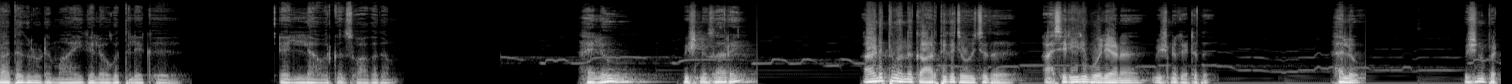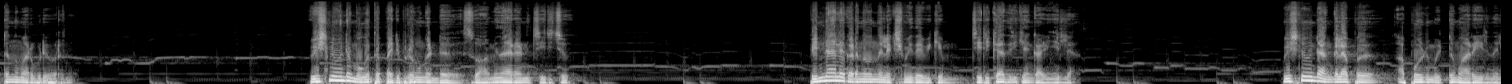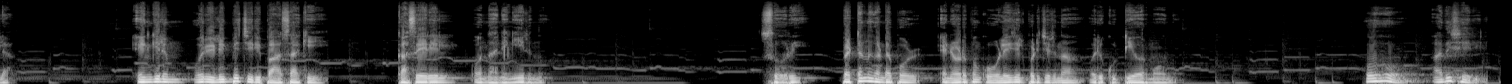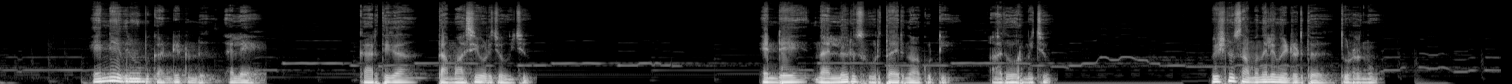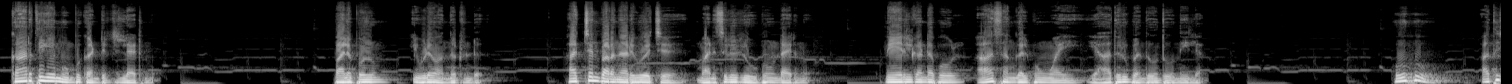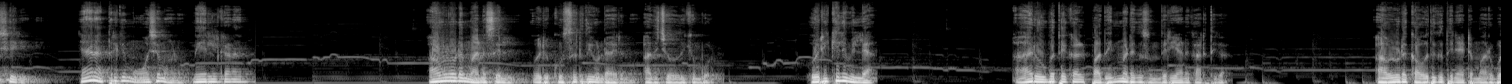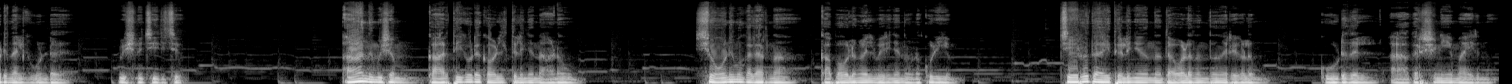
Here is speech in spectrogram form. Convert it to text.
കഥകളുടെ മായിക ലോകത്തിലേക്ക് എല്ലാവർക്കും സ്വാഗതം. ഹലോ വിഷ്ണു സാറേ. അടുത്ത് വന്ന് കാർത്തിക ചോദിച്ചത് അശരീരി പോലെയാണ് വിഷ്ണു കേട്ടത്. ഹലോ വിഷ്ണു പെട്ടെന്ന് മറുപടി പറഞ്ഞു. വിഷ്ണുവിന്റെ മുഖത്തെ പരിഭ്രമം കണ്ട് സ്വാമിനാരായണൻ ചിരിച്ചു. പിന്നാലെ കടന്നു വന്ന ലക്ഷ്മിദേവിക്കും ചിരിക്കാതിരിക്കാൻ കഴിഞ്ഞില്ല. വിഷ്ണുവിന്റെ അങ്കലപ്പ് അപ്പോഴും വിട്ടുമാറിയിരുന്നില്ല. എങ്കിലും ഒരു ഇളിബ്യ ചിരി പാസാക്കി കസേരയിൽ ഒന്നനങ്ങിയിരുന്നു സോറി പെട്ടെന്ന് കണ്ടപ്പോൾ എന്നോടൊപ്പം കോളേജിൽ പഠിച്ചിരുന്ന ഒരു കുട്ടിയെ ഓർമ്മ വന്നു. ഓഹോ അത് ശരി. എന്നെ ഇതിനു മുമ്പ് കണ്ടിട്ടുണ്ട് അല്ലേ? കാർത്തിക തമാശയോട് ചോദിച്ചു. എന്റെ നല്ലൊരു സുഹൃത്തായിരുന്നു ആ കുട്ടി അത് ഓർമ്മിച്ചു. വിഷ്ണു സമനില വീണ്ടെടുത്ത് തുടർന്നു. കാർത്തികയെ മുമ്പ് കണ്ടിട്ടില്ലായിരുന്നു. പലപ്പോഴും ഇവിടെ വന്നിട്ടുണ്ട്. അച്ഛൻ പറഞ്ഞ അറിവ് വെച്ച് മനസ്സിലൊരു രൂപമുണ്ടായിരുന്നു. നേരിൽ കണ്ടപ്പോൾ ആ സങ്കല്പവുമായി യാതൊരു ബന്ധവും തോന്നിയില്ല. ഓഹോ അത് ശരി. ഞാൻ അത്രയ്ക്ക് മോശമാണോ നേരിൽ കാണാൻ? അവളുടെ മനസ്സിൽ ഒരു കുസൃതി ഉണ്ടായിരുന്നു അത് ചോദിക്കുമ്പോൾ. ഒരിക്കലുമില്ല. ആ രൂപത്തെക്കാൾ പതിന്മടങ്ങ് സുന്ദരിയാണ് കാർത്തിക. അവളുടെ കൗതുകത്തിനേറ്റ മറുപടി നൽകിക്കൊണ്ട് വിഷ്ണു ചിരിച്ചു. ആ നിമിഷം കാർത്തികയുടെ കവളിൽ തെളിഞ്ഞ നാണവും ശോണിമ കലർന്ന കപോലങ്ങളിൽ വിരിഞ്ഞ നുണക്കുഴിയും ചെറുതായി തെളിഞ്ഞു നിന്ന ധവളനന്ദ നിരകളും കൂടുതൽ ആകർഷണീയമായിരുന്നു.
